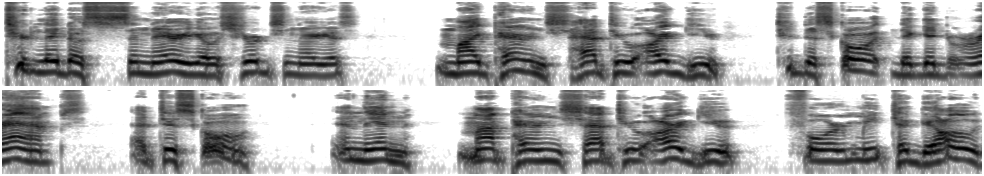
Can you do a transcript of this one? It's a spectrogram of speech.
two little scenarios, short scenarios, my parents had to argue to the school to get ramps at the school. And then my parents had to argue for me to go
